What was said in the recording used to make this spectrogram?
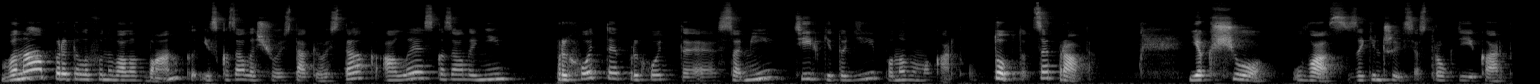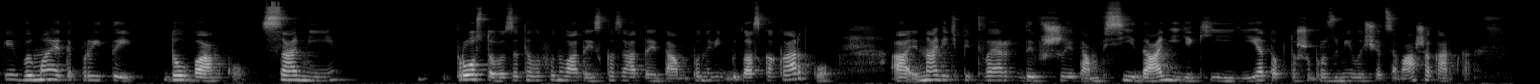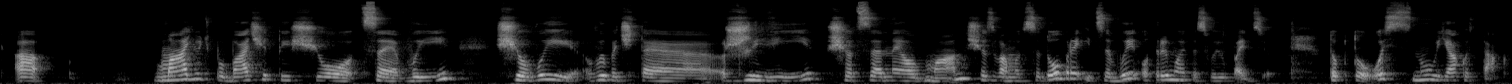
Вона перетелефонувала в банк і сказала, що ось так і ось так, але сказали ні. Приходьте, приходьте самі, тільки тоді по новому картку. Тобто, це правда. Якщо у вас закінчився строк дії картки, ви маєте прийти до банку самі, просто зателефонувати і сказати там поновіть, будь ласка, картку, а, навіть підтвердивши там всі дані, які є, тобто, щоб розуміли, що це ваша картка, мають побачити, що це ви. Що ви, вибачте, живі, що це не обман, що з вами все добре, і це ви отримуєте свою пенсію. Тобто, ось ну якось так.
